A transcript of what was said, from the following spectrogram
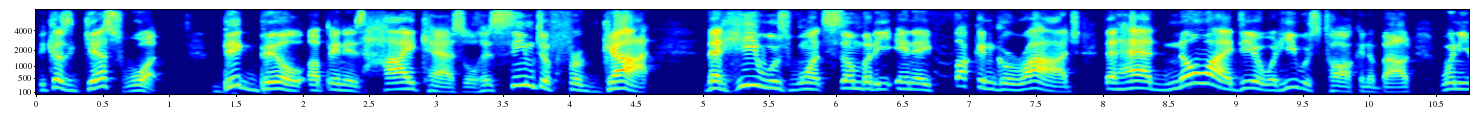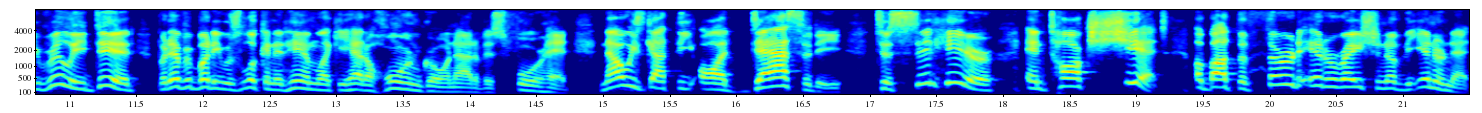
because guess what big bill up in his high castle has seemed to forgot that he was once somebody in a fucking garage that had no idea what he was talking about when he really did, but everybody was looking at him like he had a horn growing out of his forehead. Now he's got the audacity to sit here and talk shit about the third iteration of the internet.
